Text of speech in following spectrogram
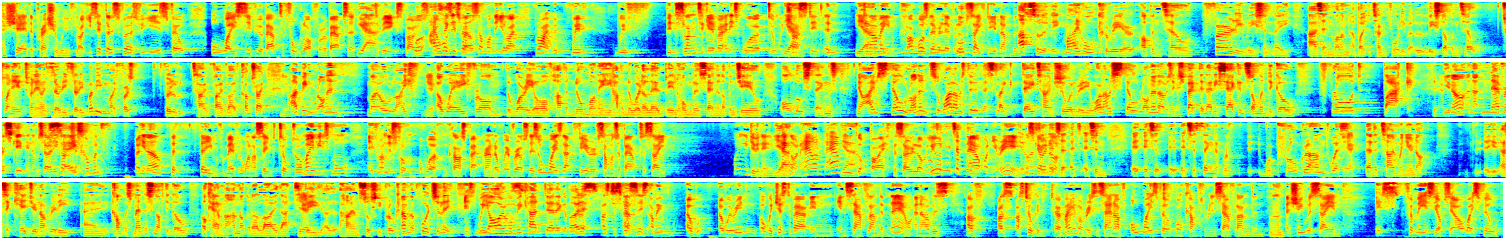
to share the pressure with? Like you said, those first few years felt always as if you're about to fall off or about to Yeah. to be exposed. Well, how was it have someone that you're like, right, we've we've we've been slung together and it's worked and we're Yeah. trusted and do Yeah. you know what I mean? Like, was there a level Well, of safety in numbers? Absolutely. My whole career up until fairly recently, as in, well, I'm about to turn 40, but at least up until 28, 29, 30, 30, maybe even my first full time Five Live contract, Yeah. I've been running my whole life Yeah. away from the worry of having no money, having nowhere to live, being homeless, ending up in jail, all those things. You know, I was still running. So while I was doing this like daytime show in Radio 1, I was still running. I was expecting any second someone to go fraud back. Yeah. You know, and that never escaped me in those early Such days. a common, uh, You know? the theme from everyone I seem to talk to, or maybe it's more everyone that's from a working class background or whatever else. There's always that fear of someone's about to say, "What are you doing here? Yeah. Hang on, how, how have Yeah. you got by for so long? Well, You're it's a bit- out on your ear. You know, What's going on?" It's, a, it's, it's an it- it's a it's a thing that we're we're programmed with Yeah. at a time when you're not. As a kid, you're not really uh, compos mentis enough to go. Okay, I'm not. I'm not going to allow that to Yeah. be uh, how I'm socially programmed. Unfortunately, It's we are when we can't do anything about it. I was discussing Um, this. I mean, uh, uh, we're in, or we're just about in, in South London now, and I was, I've, I was, I was talking to a mate of mine recently, saying I've always felt more comfortable in South London, Mm. and she was saying, it's for me, it's the opposite. I always feel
